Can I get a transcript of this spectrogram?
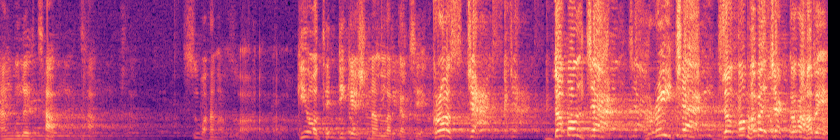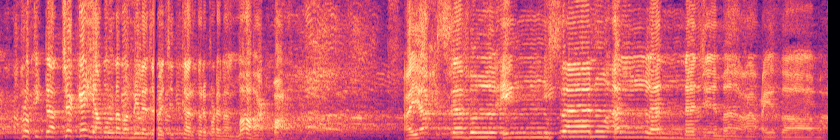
আঙ্গুলের ছাপ। সুবহানাল্লাহ। কি অথেন্টিকেশন আল্লাহর কাছে? Cross check double check recheck যতভাবে চেক করা হবে প্রতিটা চেকেই আমলনামা মিলে যাবে চিৎকার করে পড়েন আল্লাহু আকবার। আয়াহসাব আল ইনসানু আল্লান নাজমা ইযামা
